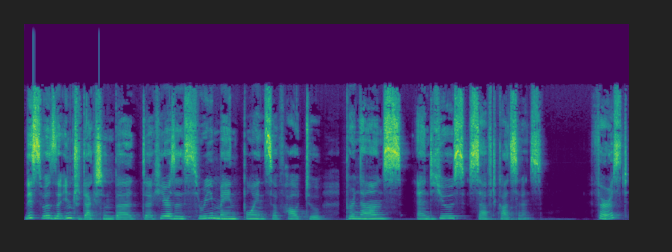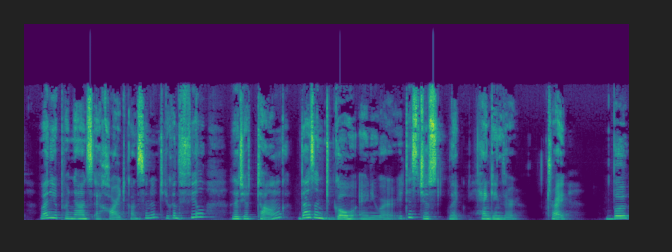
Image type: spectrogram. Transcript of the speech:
This was the introduction, but uh, here are the three main points of how to pronounce and use soft consonants. First, when you pronounce a hard consonant, you can feel that your tongue doesn't go anywhere. It is just like hanging there. Try b,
